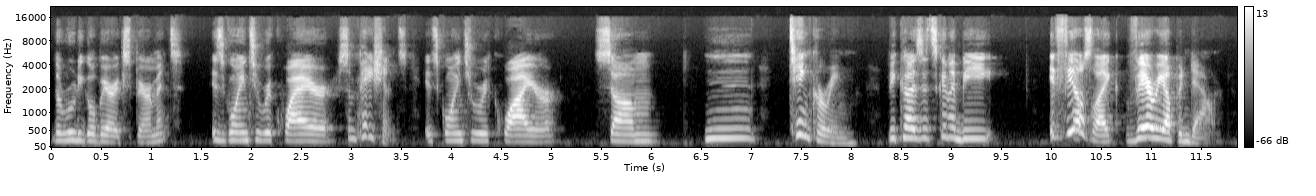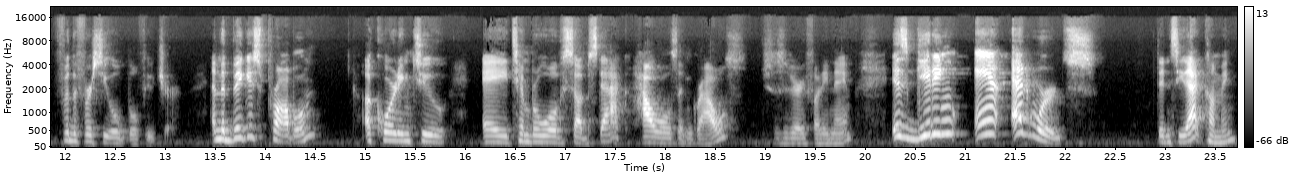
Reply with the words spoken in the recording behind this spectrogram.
the Rudy Gobert experiment is going to require some patience. It's going to require some mm, tinkering because it's going to be, it feels like, very up and down for the foreseeable future. And the biggest problem, according to a Timberwolves substack, Howls and Growls, which is a very funny name, is getting Ant Edwards. Didn't see that coming.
